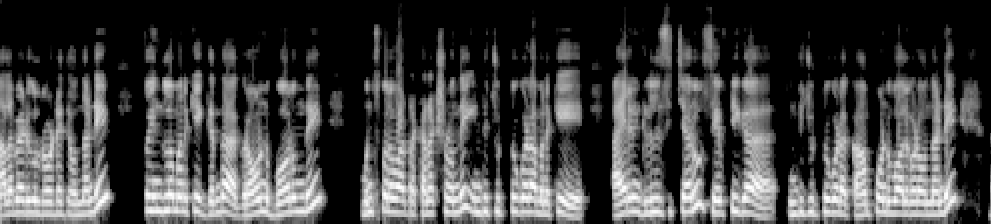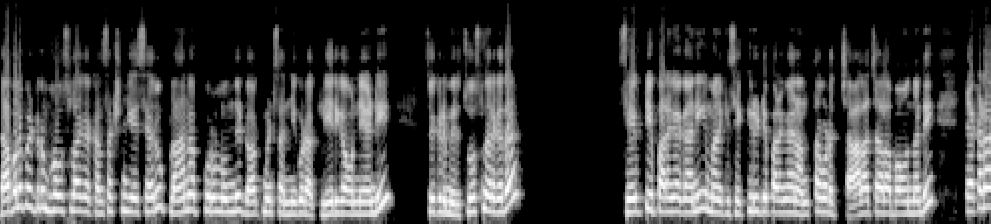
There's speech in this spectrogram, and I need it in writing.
నలభై అడుగుల రోడ్ అయితే ఉందండి. సో ఇందులో మనకి కింద గ్రౌండ్ బోర్ ఉంది. మున్సిపల్ వాటర్ కనెక్షన్ ఉంది. ఇంటి చుట్టూ కూడా మనకి ఐరన్ గ్రిల్స్ ఇచ్చారు. సేఫ్టీగా ఇంటి చుట్టూ కూడా కాంపౌండ్ వాల్ కూడా ఉందండి. డబుల్ బెడ్రూమ్ హౌస్ లాగా కన్స్ట్రక్షన్ చేశారు. ప్లాన్ అప్రూవల్ ఉంది. డాక్యుమెంట్స్ అన్ని కూడా క్లియర్గా ఉన్నాయండి. సో ఇక్కడ మీరు చూస్తున్నారు కదా సేఫ్టీ పరంగా కానీ మనకి సెక్యూరిటీ పరంగా కానీ అంతా కూడా చాలా చాలా బాగుందండి. ఎక్కడా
